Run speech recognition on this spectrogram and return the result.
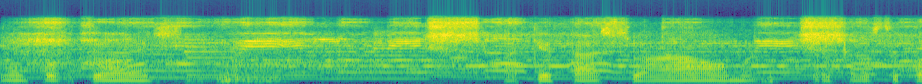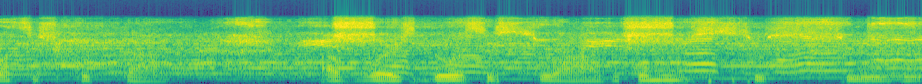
É importante aquietar sua alma para que você possa escutar a voz doce e suave, como um sussurro.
